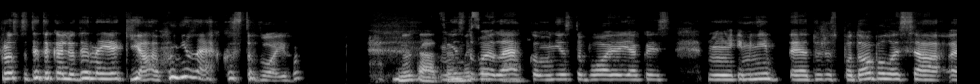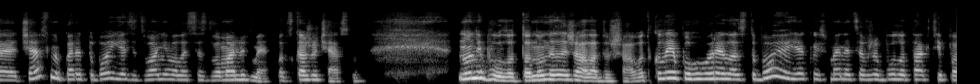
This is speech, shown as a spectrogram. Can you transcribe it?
Просто ти така людина, як я. Мені легко з тобою. Ну так, це Мені з тобою легко, мені з тобою якось. І мені е, дуже сподобалося. Е, чесно, перед тобою я зідзвонювалася з двома людьми. От скажу чесно. Ну, не було то, ну не лежала душа. От коли я поговорила з тобою, якось в мене це вже було так, типу,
